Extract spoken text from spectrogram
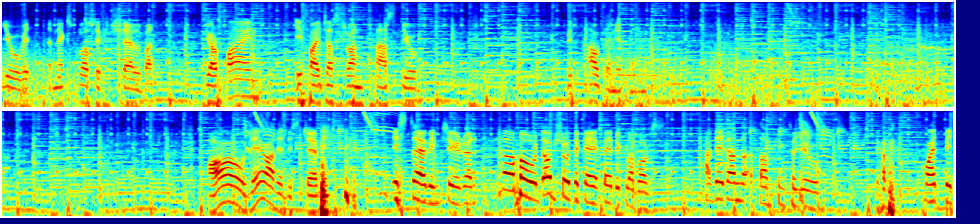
you with an explosive shell, but you're fine if I just run past you without anything. Oh, there are the disturbing, disturbing children. No, don't shoot the baby Globox. Have they done th- something to you? You have quite big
